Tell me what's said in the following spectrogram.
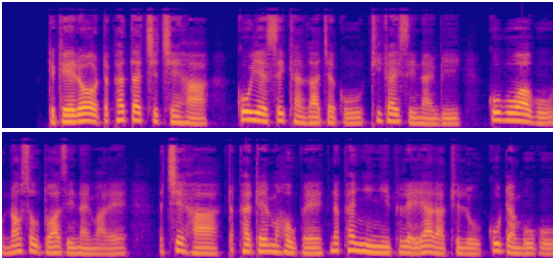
။တကယ်တော့တစ်ဖက်သက်ချစ်ခြင်းဟာကိုယ့်ရဲ့စိတ်ခံစားချက်ကိုထိခိုက်စေနိုင်ပြီးကိုယ့်ဘဝကိုနောက်ဆုတ်သွားစေနိုင်ပါတယ်။အချစ်ဟာတစ်ဖက်တည်းမဟုတ်ပဲနှစ်ဖက်ညီညီဖလှယ်ရတာဖြစ်လို့ကိုယ့်တန်ဖိုးကို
